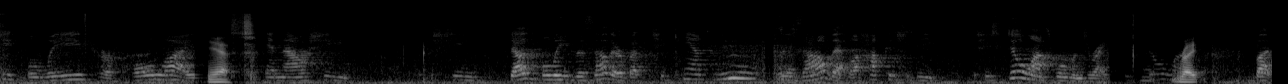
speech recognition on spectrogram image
she's believed whole life, Yes. and now she she does believe this other, but she can't resolve that. Well, how can she be? She still wants woman's rights. She still wants, Right. But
